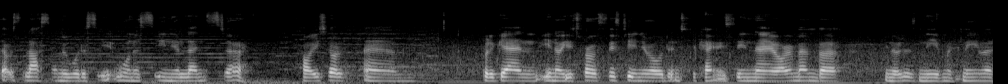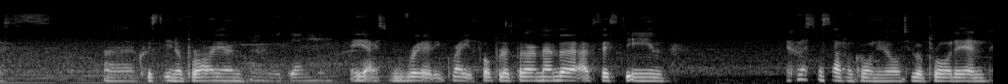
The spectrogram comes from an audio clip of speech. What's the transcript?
that was the last time we would have won a senior Leinster title. Um, but again, you know, you throw a 15 year old into the county scene now. I remember, you know, there's Neve McNeilis, uh, Christine O'Brien, and we done here yeah, some really great footballers. But I remember at 15, it was myself and Gráinne Nolte who were brought in.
